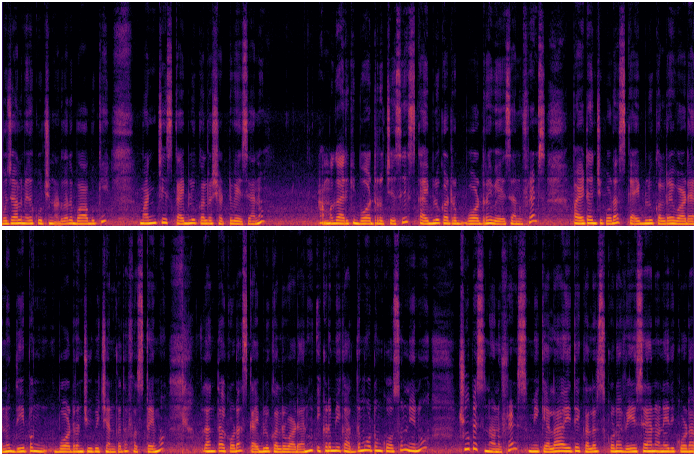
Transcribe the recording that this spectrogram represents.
భుజాల మీద కూర్చున్నాడు కదా బాబుకి. మంచి స్కై బ్లూ కలర్ షర్ట్ వేశాను. అమ్మగారికి బార్డర్ వచ్చేసి స్కై బ్లూ కలర్ బార్డరే వేశాను ఫ్రెండ్స్. పైటంచి కూడా స్కై బ్లూ కలరే వాడాను. దీపం బార్డర్ అని చూపించాను కదా ఫస్ట్ టైము. అదంతా కూడా స్కై బ్లూ కలర్ వాడాను. ఇక్కడ మీకు అర్థమవటం కోసం నేను చూపిస్తున్నాను ఫ్రెండ్స్. మీకు ఎలా అయితే కలర్స్ కూడా వేశాను అనేది కూడా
